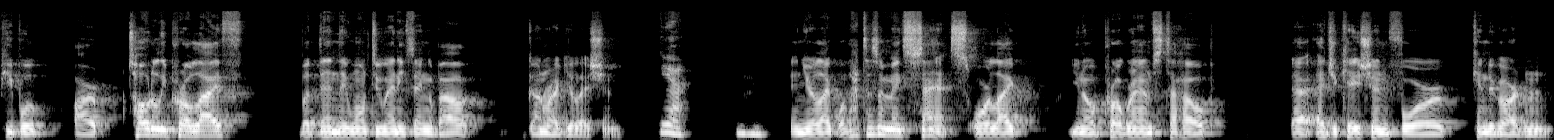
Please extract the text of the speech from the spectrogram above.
people are totally pro life, but then they won't do anything about gun regulation Yeah. Mhm. and you're like, well, that doesn't make sense. Or like, you know, programs to help uh, education for kindergarten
